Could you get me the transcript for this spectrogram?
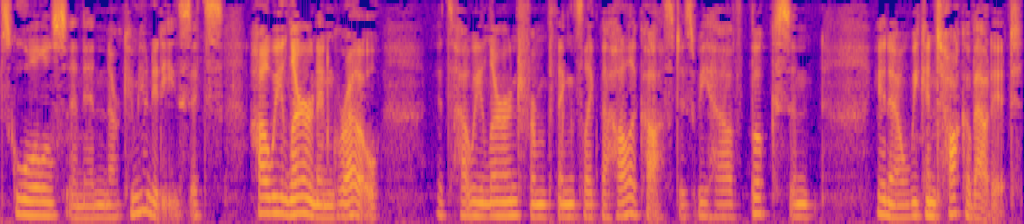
schools and in our communities. It's how we learn and grow. It's how we learned from things like the Holocaust is we have books and, you know, we can talk about it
